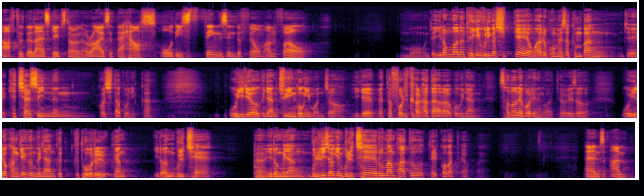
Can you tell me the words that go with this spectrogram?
after the landscape stone arrives at their house, all these things in the film unfurl. 뭐 근데 이런 거는 되게 우리가 쉽게 영화를 보면서 금방 이제 캐치할 수 있는 것이다 보니까 오히려 그냥 주인공이 먼저 이게 메타포리컬하다라고 그냥 선언해 버리는 것 같아요. 그래서 오히려 관객은 그냥 그, 그 돌을 그냥 이런 물체, 예, 이런 그냥 물리적인 물체로만 봐도 될 것 같아요. And I'm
